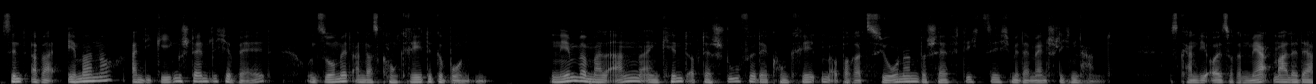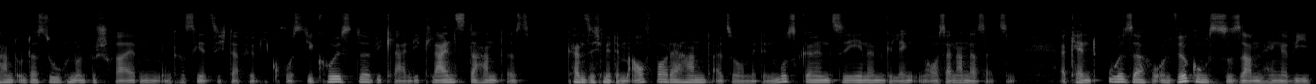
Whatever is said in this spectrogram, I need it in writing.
sind aber immer noch an die gegenständliche Welt und somit an das Konkrete gebunden. Nehmen wir mal an, ein Kind auf der Stufe der konkreten Operationen beschäftigt sich mit der menschlichen Hand. Es kann die äußeren Merkmale der Hand untersuchen und beschreiben, interessiert sich dafür, wie groß die größte, wie klein die kleinste Hand ist, kann sich mit dem Aufbau der Hand, also mit den Muskeln, Sehnen, Gelenken auseinandersetzen, erkennt Ursache und Wirkungszusammenhänge wie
